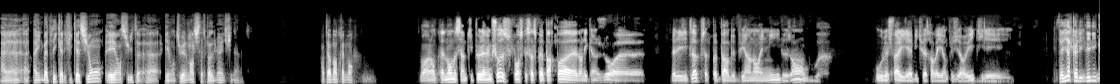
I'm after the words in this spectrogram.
à, à une batterie qualification et ensuite, à- éventuellement, si ça se passe bien, une finale? En termes d'entraînement? Bon, à l'entraînement, bah, c'est un petit peu la même chose. Je pense que ça se prépare pas euh, dans les 15 jours euh, de l'Elite Lop. Ça se prépare depuis un an et demi, deux ans, où, euh, où le cheval, il est habitué à travailler en plusieurs huit. Il est, C'est-à-dire que l'Elite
